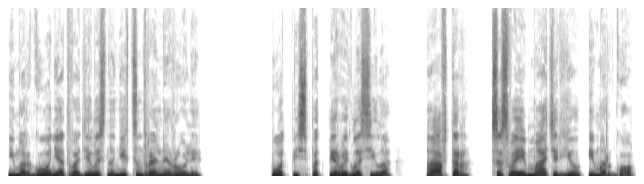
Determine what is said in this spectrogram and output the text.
и Марго не отводилась на них центральной роли. Подпись под первой гласила «Автор со своей матерью и Марго».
